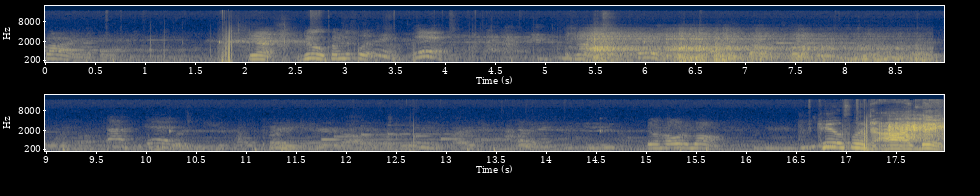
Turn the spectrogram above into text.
is by I think. Yeah, dude, come this way. It's not- You'll hold them off. Kill Slender. I bet.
